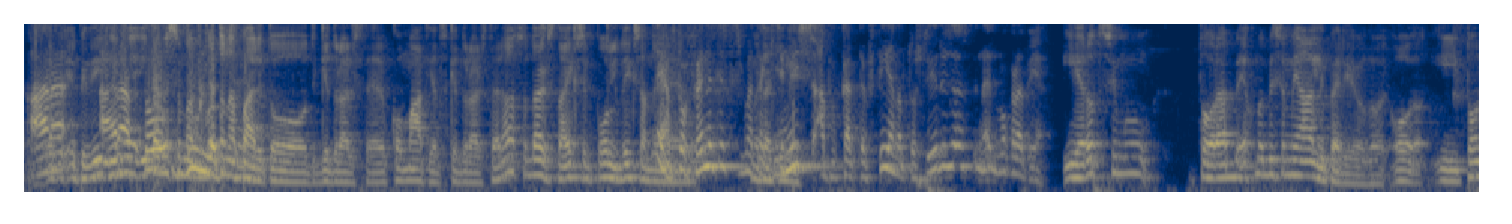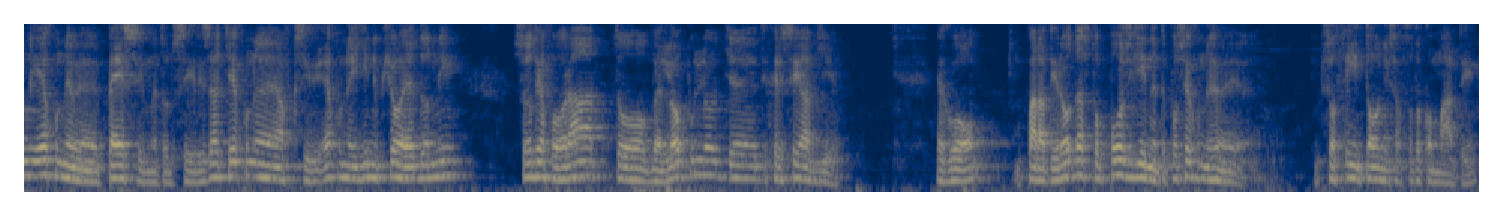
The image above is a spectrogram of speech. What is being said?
Άρα- Ε, επειδή άρα είναι, αυτό ήταν σημαντικό το δούλεψε. να πάρει το, την κεντροαριστερά, κομμάτια της κεντροαριστεράς. Εντάξει, τα exit poll δείξανε. ναι, αυτό φαίνεται στις μετακινήσεις. μετακινήσεις από κατευθείαν από το ΣΥΡΙΖΑ στη Νέα Δημοκρατία. Η ερώτησή μου τώρα έχουμε μπει σε μια άλλη περίοδο. Ο, οι τόνοι έχουν πέσει με τον ΣΥΡΙΖΑ και έχουν, αυξη, έχουν γίνει πιο έντονοι σε ό,τι αφορά το Βελόπουλο και τη Χρυσή Αυγή. Εγώ, παρατηρώντας το πώς γίνεται, πώς έχουν ε, υψωθεί οι τόνοι σε αυτό το κομμάτι,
